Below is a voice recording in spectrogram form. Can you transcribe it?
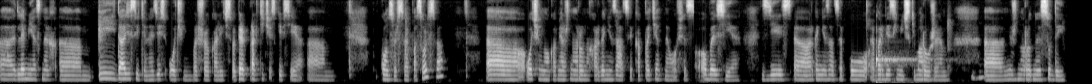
э, для местных. Эм, и да, действительно, здесь очень большое количество. Во-первых, практически все эм, консульство и посольство. Э, очень много международных организаций, как патентный офис, ОБСЕ. Здесь э, организация по борьбе с химическим оружием, mm-hmm. международные суды,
